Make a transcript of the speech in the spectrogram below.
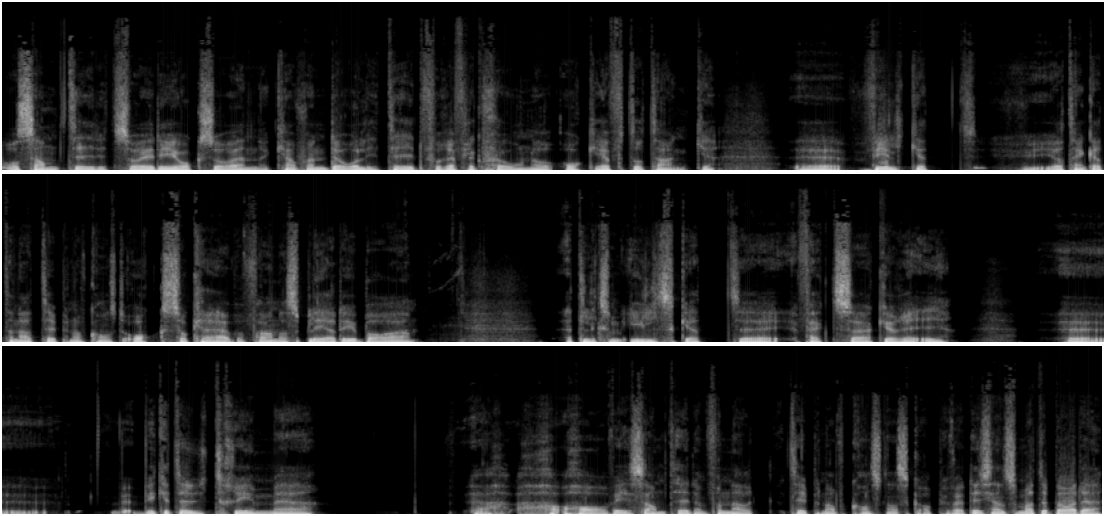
Och samtidigt så är det ju också en, kanske en dålig tid för reflektioner och eftertanke. Eh, vilket jag tänker att den här typen av konst också kräver, för annars blir det ju bara ett liksom ilsket eh, effektsökeri. Eh, vilket utrymme har vi i samtiden för den här typen av konstnärskap? Det känns som att det både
